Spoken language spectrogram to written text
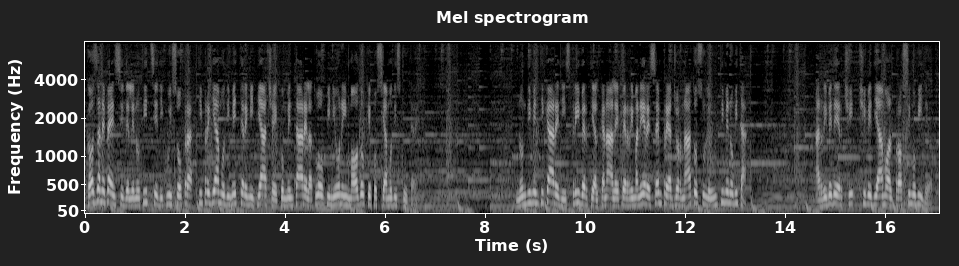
Cosa ne pensi delle notizie di cui sopra? Ti preghiamo di mettere mi piace e commentare la tua opinione in modo che possiamo discutere. Non dimenticare di iscriverti al canale per rimanere sempre aggiornato sulle ultime novità. Arrivederci, ci vediamo al prossimo video.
